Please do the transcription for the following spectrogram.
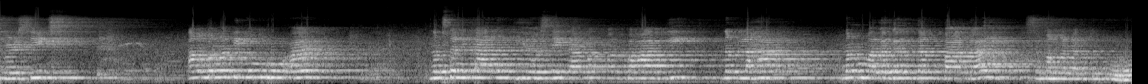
6 verse 6, ang mga tinuturuan ng salita ng Diyos ay dapat magbahagi ng lahat ng magagandang bagay sa mga nagtuturo.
